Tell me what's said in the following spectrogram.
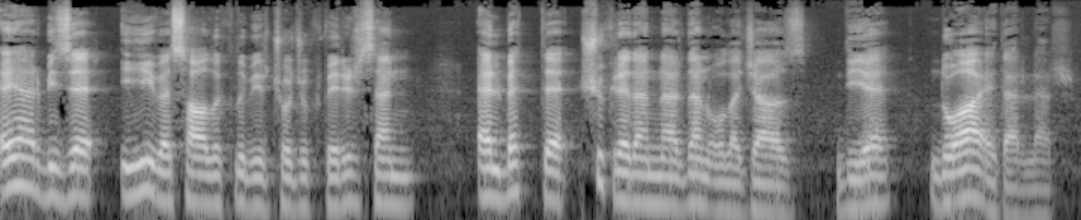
eğer bize iyi ve sağlıklı bir çocuk verirsen elbette şükredenlerden olacağız diye dua ederler.''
